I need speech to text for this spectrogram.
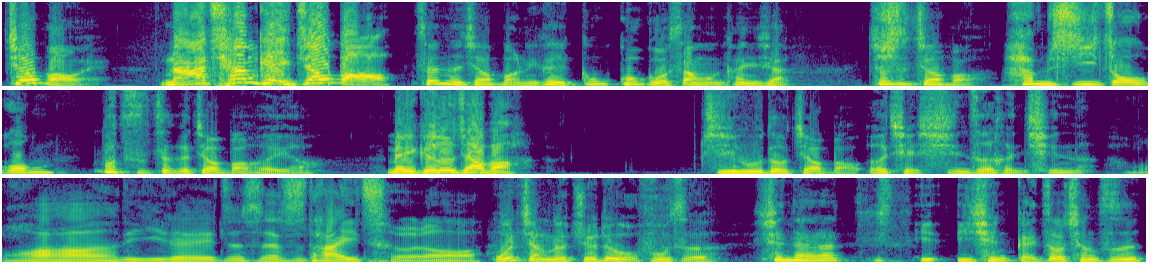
交保哎，拿枪可以交保，真的交保，你可以 Google 上网看一下，就是交保，汉西周公不止这个交保而已哦。每个都交保，几乎都交保，而且刑责很轻了。哇，你嘞，这实在是太扯了哦！我讲的绝对我负责。现在他以以前改造枪支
